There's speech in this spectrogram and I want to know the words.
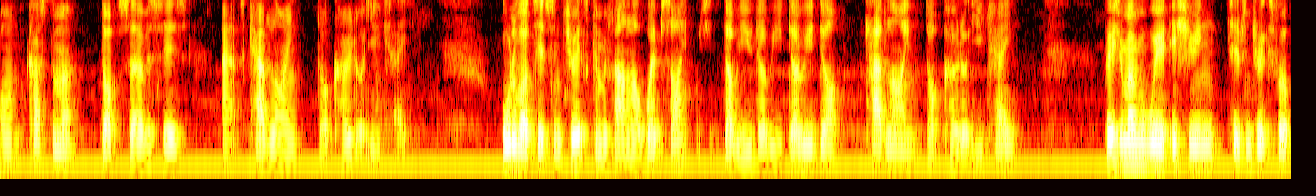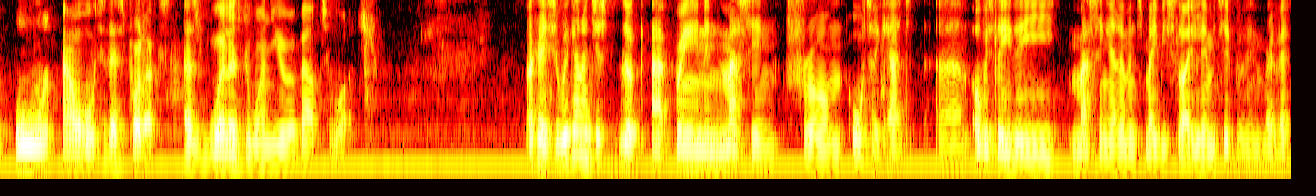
on customer.services at cadline.co.uk. All of our tips and tricks can be found on our website, which is www.cadline.co.uk. Please remember we're issuing tips and tricks for all our Autodesk products, as well as the one you're about to watch. Okay, so we're going to just look at bringing in massing from AutoCAD. Um, obviously, the massing elements may be slightly limited within Revit,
